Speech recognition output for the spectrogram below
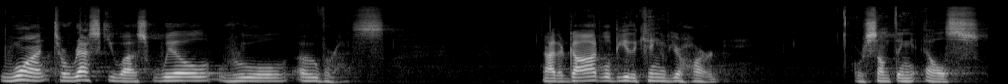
want to rescue us, will rule over us. Either God will be the king of your heart or something else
